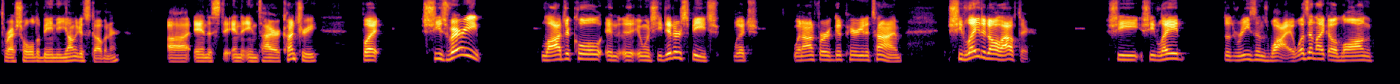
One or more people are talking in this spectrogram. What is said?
threshold of being the youngest governor uh, in the st- in the entire country. But she's very logical, and when she did her speech, which went on for a good period of time, she laid it all out there. She she laid the reasons why. It wasn't like a long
